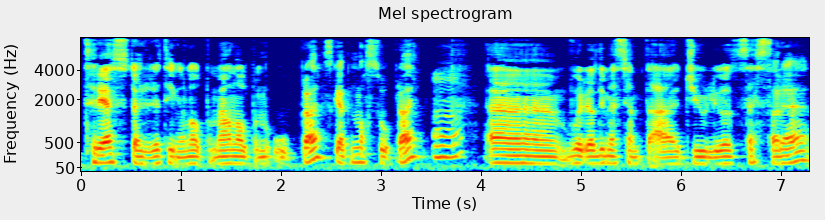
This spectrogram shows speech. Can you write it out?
tre større ting han holdt på med. Han holdt på med operaer, skrevet masse operaer. Mm. Eh, hvor de mest kjente er Giulio Cesare,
